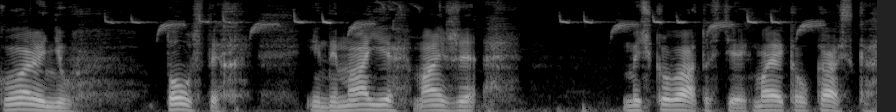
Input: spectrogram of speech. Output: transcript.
коренів товстих і немає майже мичковатості, як має кавказька.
